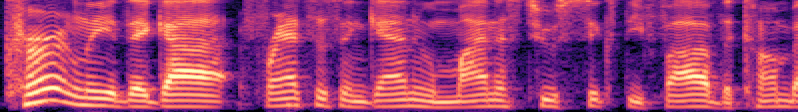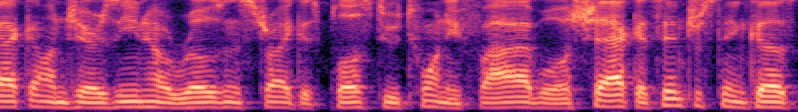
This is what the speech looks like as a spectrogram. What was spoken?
Currently, they got Francis Ngannou minus 265. The comeback on Jairzinho Rozenstruik is plus 225. Well, Shaq, it's interesting because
